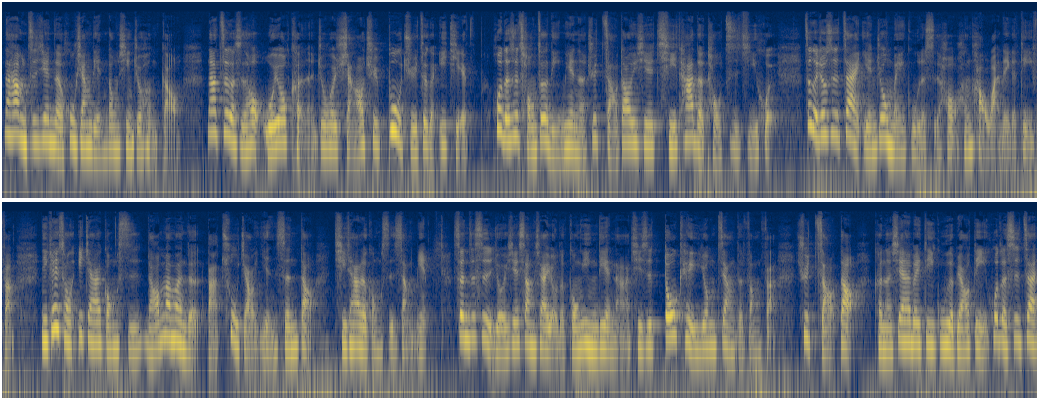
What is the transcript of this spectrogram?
那他们之间的互相联动性就很高。那这个时候，我有可能就会想要去布局这个 ETF。或者是从这里面呢去找到一些其他的投资机会。这个就是在研究美股的时候很好玩的一个地方。你可以从一家公司，然后慢慢的把触角延伸到其他的公司上面，甚至是有一些上下游的供应链啊，其实都可以用这样的方法去找到可能现在被低估的标的，或者是在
